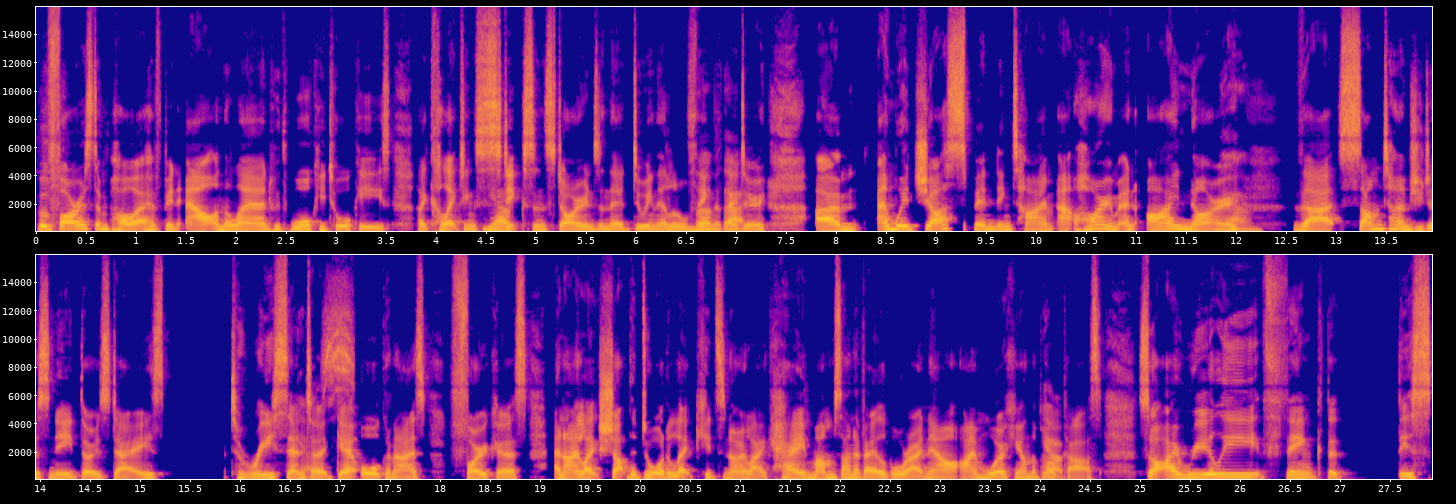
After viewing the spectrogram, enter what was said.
But Forrest and Poet have been out on the land with walkie talkies, like collecting yep. sticks and stones, and they're doing their little thing that, that, they do. Um, and we're just spending time at home. And I know. Yeah that sometimes you just need those days to recenter, yes. get organized, focus. And I like shut the door to let kids know, like, hey, mum's unavailable right now. I'm working on the podcast. So I really think that this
